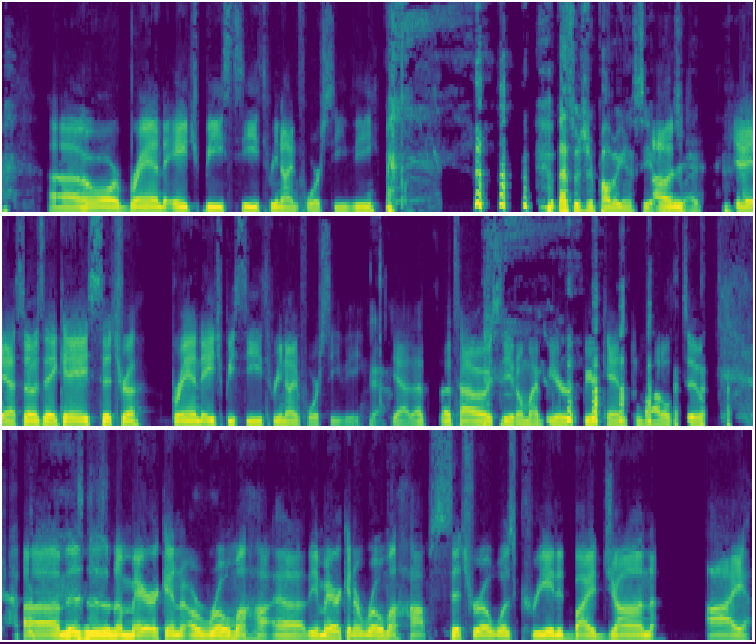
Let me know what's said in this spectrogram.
uh, or brand HBC three nine four CV. That's what you're probably going to see. At Oh, most, right? Yeah, yeah. So it's AKA Citra, brand HBC three nine four CV. Yeah. yeah. That's that's how I always see it on my beer beer cans and bottles too. Um, this is an American aroma. Uh, the American aroma hop Citra was created by John I.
